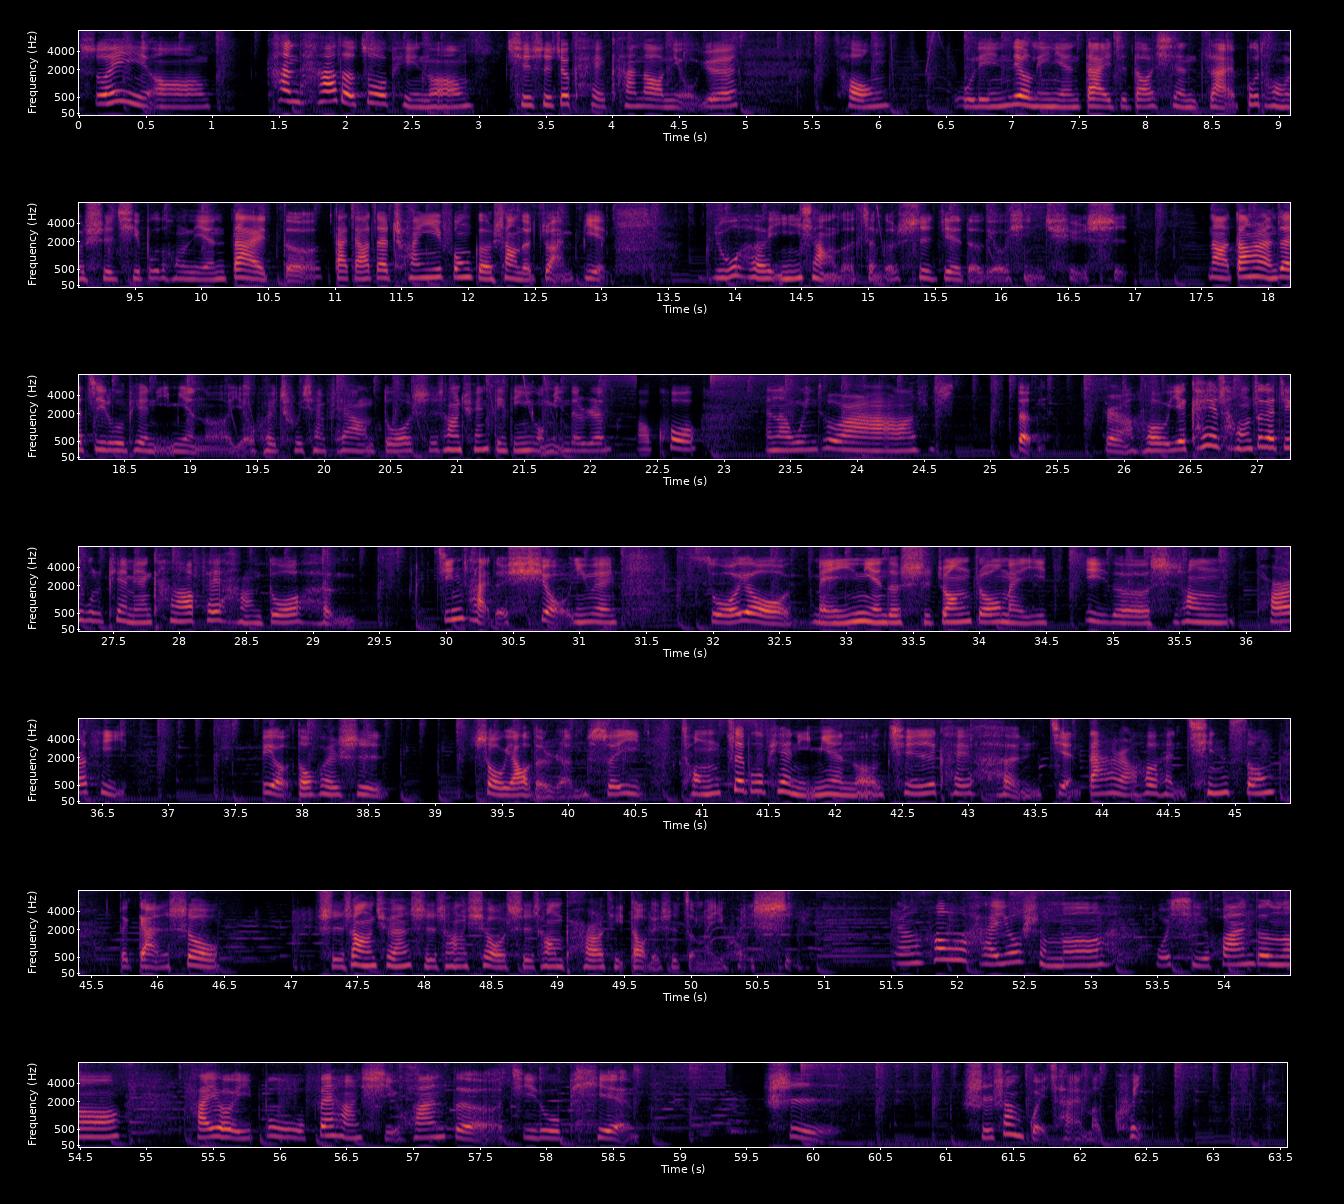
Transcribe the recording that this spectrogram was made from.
所以，嗯、看他的作品呢，其实就可以看到纽约从。五零六零年代一直到现在，不同时期、不同年代的大家在穿衣风格上的转变，如何影响了整个世界的流行趋势？那当然，在纪录片里面呢，也会出现非常多时尚圈鼎鼎有名的人，包括 Anna Wintour 啊等。然后也可以从这个纪录片里面看到非常多很精彩的秀，因为所有每一年的时装周、每一季的时尚。Party，Bill 都会是受邀的人，所以从这部片里面呢，其实可以很简单，然后很轻松的感受时尚圈、时尚秀、时尚 Party 到底是怎么一回事。然后还有什么我喜欢的呢？还有一部非常喜欢的纪录片是《时尚鬼才 McQueen》。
